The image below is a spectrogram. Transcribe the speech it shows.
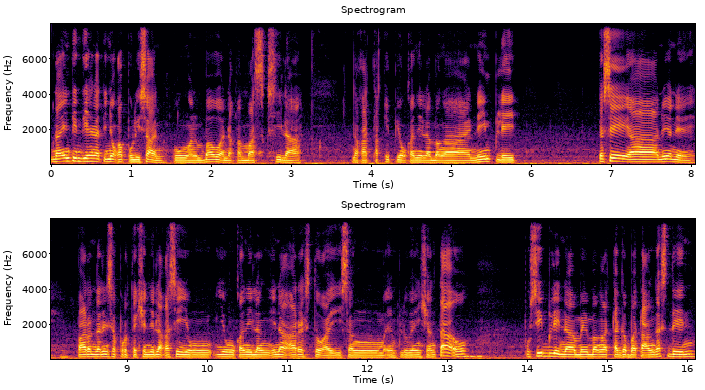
naintindihan natin yung kapulisan kung halimbawa nakamask sila, nakatakip yung kanila mga nameplate. Kasi ah, ano yan eh, para na rin sa protection nila kasi yung yung kanilang inaaresto ay isang maimpluwensyang tao. Posible na may mga taga Batangas din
